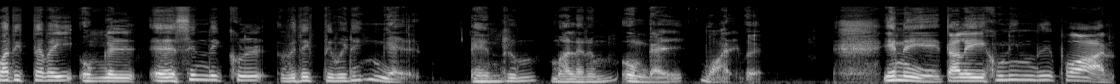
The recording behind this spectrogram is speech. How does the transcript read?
பதித்தவை உங்கள் சிந்தைக்குள் விதைத்து விடுங்கள் என்றும் மலரும் உங்கள் வாழ்வு. என்னை தலை குனிந்து பார்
